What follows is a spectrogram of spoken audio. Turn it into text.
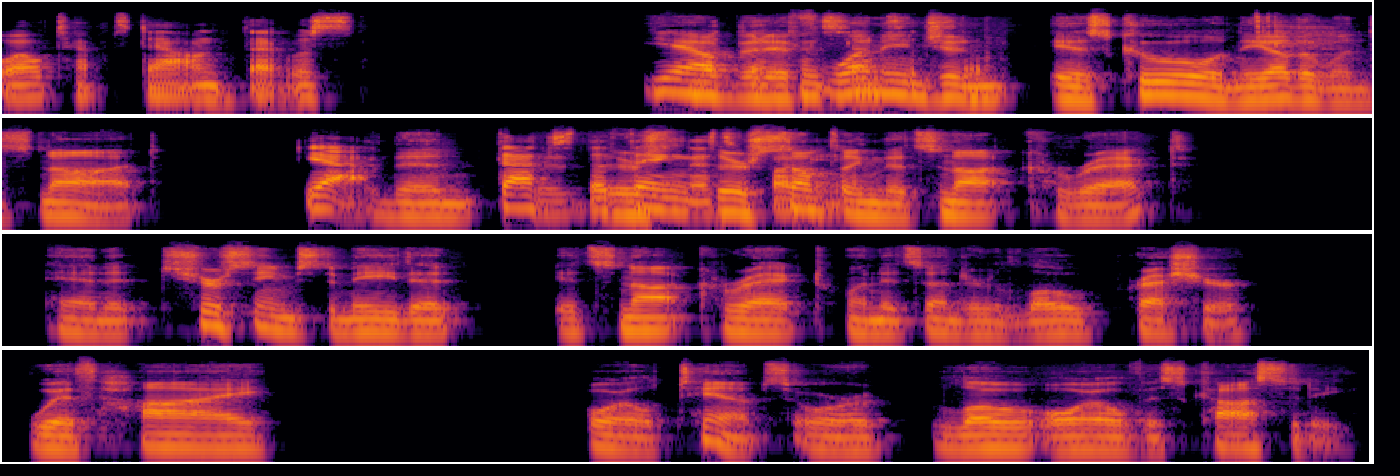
oil temps down. That was yeah, but if one engine is cool and the other one's not, yeah, then that's the thing. That's there's funny. something that's not correct, and it sure seems to me that it's not correct when it's under low pressure with high oil temps or low oil viscosity.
